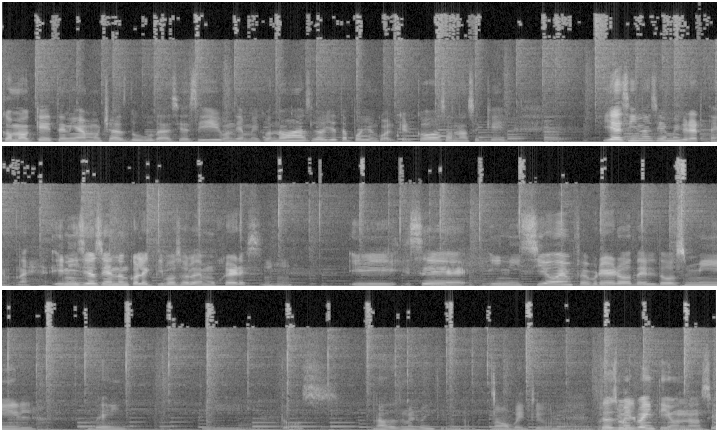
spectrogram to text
como que tenía muchas dudas y así. Un día me dijo, no, hazlo, yo te apoyo en cualquier cosa, no sé qué. Y así nació Emigrarte. Inició siendo un colectivo solo de mujeres. Ujú. Y se inició en febrero del 2022. No, 2021. No, 21. 2021, sí.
